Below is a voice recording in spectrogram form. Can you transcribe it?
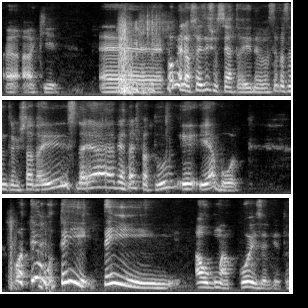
aqui. É... Ou melhor, só existe o certo aí, né? Você está sendo entrevistado aí, isso daí é a verdade para tu e, e, é boa. Pô, tem, tem, tem alguma coisa, Vitor,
